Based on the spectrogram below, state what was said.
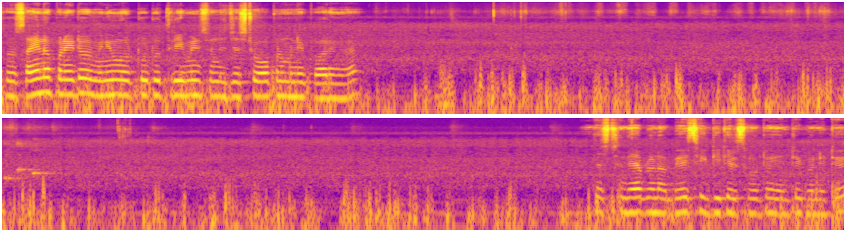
ஸோ சைன் அப் பண்ணிவிட்டு ஒரு மினிமம் ஒரு டூ டு த்ரீ மினிட்ஸ் வந்து ஜஸ்ட் ஓப்பன் பண்ணி பாருங்கள் ஜஸ்ட் இந்த ஆப்பில் நான் பேசிக் டீட்டெயில்ஸ் மட்டும் என்ட்ரி பண்ணிவிட்டு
